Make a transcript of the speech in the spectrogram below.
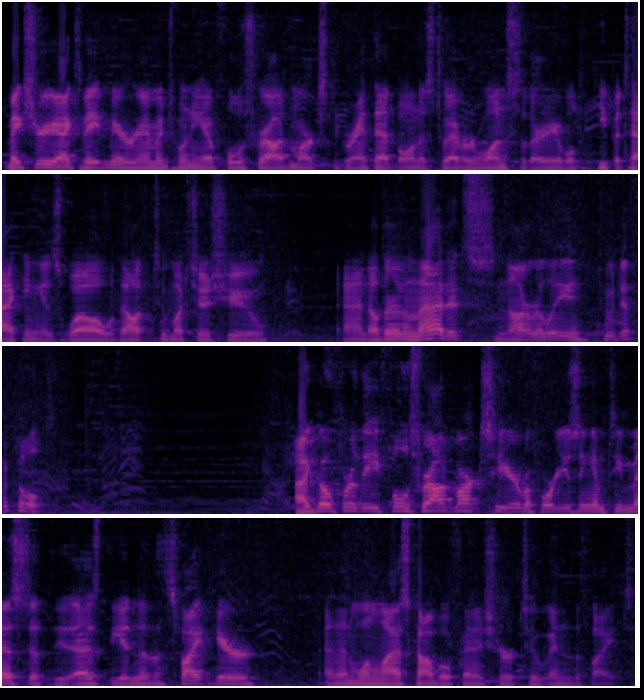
Make sure you activate Mirror Image when you have full Shroud Marks to grant that bonus to everyone, so they're able to keep attacking as well without too much issue. And other than that, it's not really too difficult. I go for the full Shroud Marks here before using Empty Mist at the, as the end of this fight here, and then one last combo finisher to end the fight.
